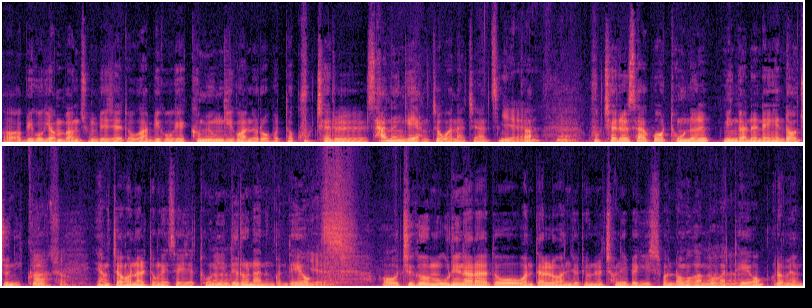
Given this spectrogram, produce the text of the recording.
어, 미국 연방준비제도가 미국의 금융기관으로부터 국채를 사는 게 양적 완화지 않습니까? 예. 예. 국채를 사고 돈을 민간은행에 넣어주니까 그렇죠. 양적 완화를 통해서 이제 돈이 예. 늘어나는 건데요. 예. 어, 지금 우리나라도 원달러 환율이 오늘 1220원 넘어간 네. 것 같아요. 그러면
